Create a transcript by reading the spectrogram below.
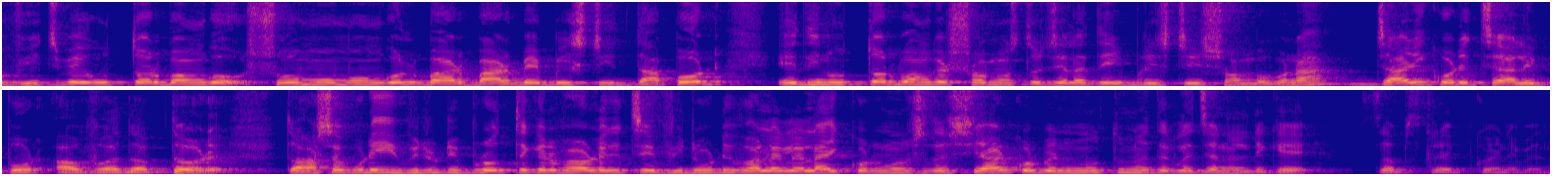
ভিজবে উত্তরবঙ্গ। সোম ও মঙ্গলবার বাড়বে বৃষ্টির দাপট এদিন উত্তরবঙ্গের সমস্ত জেলাতেই বৃষ্টির সম্ভাবনা জারি করেছে আলিপুর আবহাওয়া দপ্তর। তো আশা করি এই ভিডিওটি প্রত্যেকের ভালো লেগেছে। ভিডিওটি ভালো লাগলে লাইক করবেন ওর সাথে শেয়ার করবেন। নতুন হয়ে থাকলে চ্যানেলটিকে সাবস্ক্রাইব করে নেবেন।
